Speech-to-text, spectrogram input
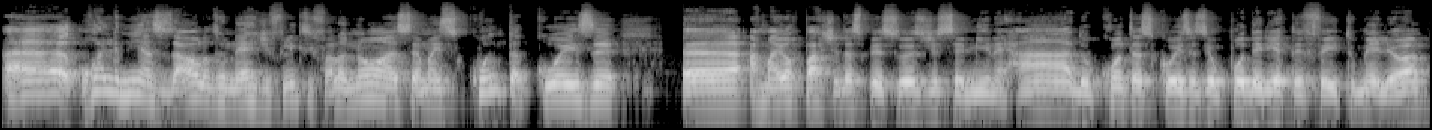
ah, olha minhas aulas do Nerdflix e fala, nossa, mas quanta coisa ah, a maior parte das pessoas dissemina errado, quantas coisas eu poderia ter feito melhor,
